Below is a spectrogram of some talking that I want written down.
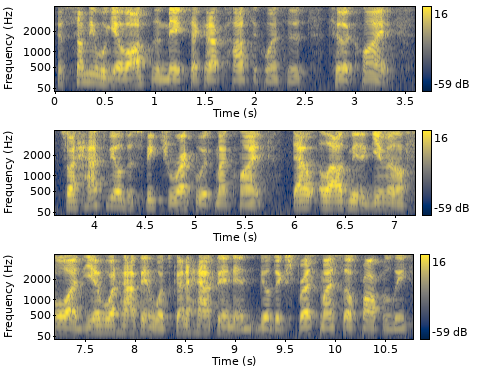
because something will get lost in the mix that could have consequences to the client. So I have to be able to speak directly with my client that allows me to give them a full idea of what happened, what's going to happen, and be able to express myself properly,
